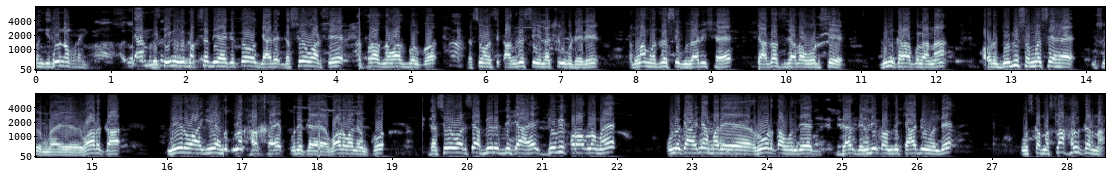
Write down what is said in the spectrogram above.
ಒಂದ್ ಇದೂನೂ ಬರಂಗಿಲ್ಲ मीटिंग का मकसद यह है कि तो ग्यारह दसवें वार्ड से अफराज नवाज बोल को दसवें वार्ड से कांग्रेस से इलेक्शन को ठहरे तमाम हजरत से गुजारिश है ज्यादा से ज्यादा वोट से विन करा को लाना और जो भी समस्या है इस म- वार्ड का ನೇರವಾಗಿ अपना हक है पूरे क- वार्ड वाले को दसवें वार्ड से अभिवृद्धि क्या है जो भी प्रॉब्लम है उन्हें क्या है ना हमारे रोड का होंगे घर गली का होंगे क्या भी होंगे उसका मसला हल करना।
